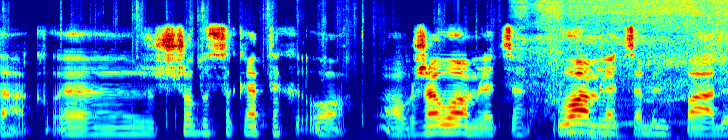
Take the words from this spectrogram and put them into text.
Так, е, щодо секретних. О, о, вже ломляться. Ломляться, блін, пади.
